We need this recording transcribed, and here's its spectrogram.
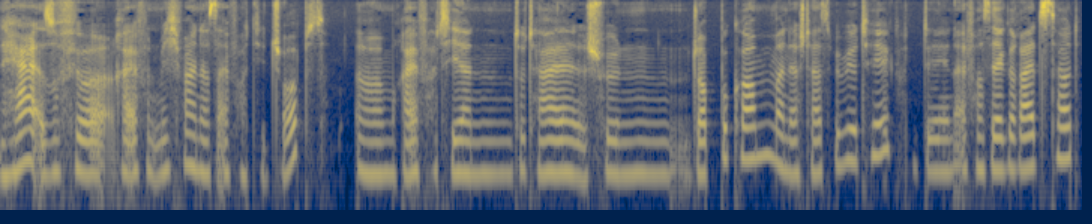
Naja, also für Ralf und mich waren das einfach die Jobs. Ähm, Ralf hat hier einen total schönen Job bekommen an der Staatsbibliothek, der ihn einfach sehr gereizt hat.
